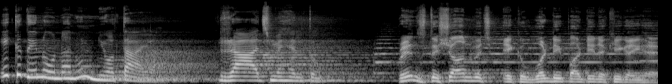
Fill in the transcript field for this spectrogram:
ਇੱਕ ਦਿਨ ਉਹਨਾਂ ਨੂੰ ਨਿਯੋਤਾ ਆਇਆ ਰਾਜ ਮਹਿਲ ਤੋਂ। ਪ੍ਰਿੰਸ ਦਿਸ਼ਾਨ ਵਿੱਚ ਇੱਕ ਵੱਡੀ ਪਾਰਟੀ ਰੱਖੀ ਗਈ ਹੈ।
